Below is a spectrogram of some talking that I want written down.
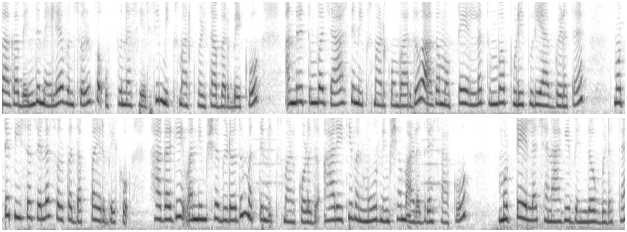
ಭಾಗ ಬೆಂದ ಮೇಲೆ ಒಂದು ಸ್ವಲ್ಪ ಉಪ್ಪನ್ನು ಸೇರಿಸಿ ಮಿಕ್ಸ್ ಮಾಡ್ಕೊಳ್ತಾ ಬರಬೇಕು. ಅಂದರೆ ತುಂಬ ಜಾಸ್ತಿ ಮಿಕ್ಸ್ ಮಾಡ್ಕೊಬಾರ್ದು ಆಗ ಮೊಟ್ಟೆ ಎಲ್ಲ ತುಂಬ ಪುಡಿ ಪುಡಿ ಆಗಿಬಿಡುತ್ತೆ. ಮೊಟ್ಟೆ ಪೀಸಸ್ ಎಲ್ಲ ಸ್ವಲ್ಪ ದಪ್ಪ ಇರಬೇಕು. ಹಾಗಾಗಿ ಒಂದು ನಿಮಿಷ ಬಿಡೋದು ಮತ್ತು ಮಿಕ್ಸ್ ಮಾಡ್ಕೊಳ್ಳೋದು. ಆ ರೀತಿ ಒಂದು ಮೂರು ನಿಮಿಷ ಮಾಡಿದ್ರೆ ಸಾಕು. ಮೊಟ್ಟೆ ಎಲ್ಲ ಚೆನ್ನಾಗಿ ಬೆಂದೋಗಿಬಿಡುತ್ತೆ.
